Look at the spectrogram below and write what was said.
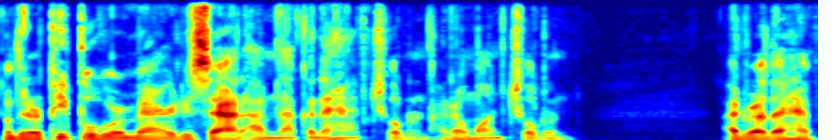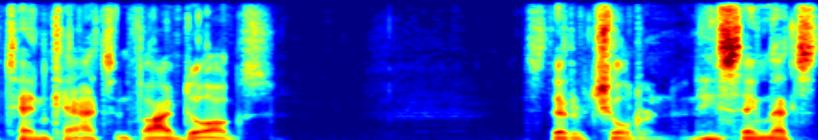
And there are people who are married who say, I'm not going to have children. I don't want children. I'd rather have 10 cats and five dogs instead of children. And he's saying that's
